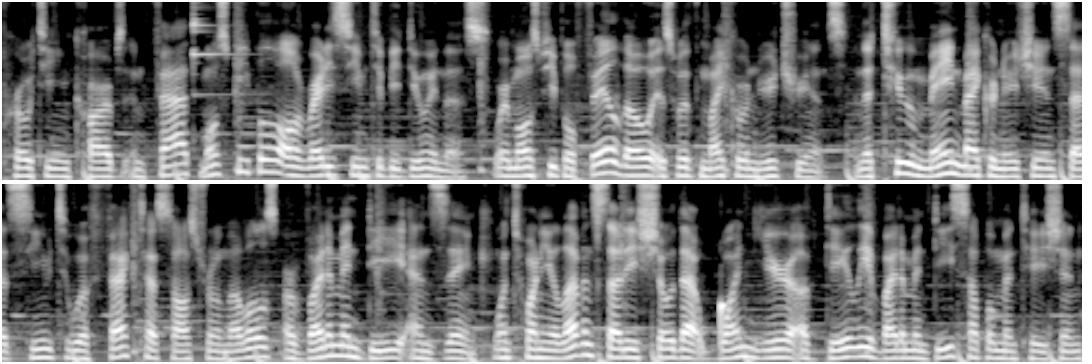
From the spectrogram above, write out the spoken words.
protein, carbs, and fat, most people already seem to be doing this. Where most people fail though is with micronutrients. And the two main micronutrients that seem to affect testosterone levels are vitamin D and zinc. One 2011 study showed that one year of daily vitamin D supplementation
